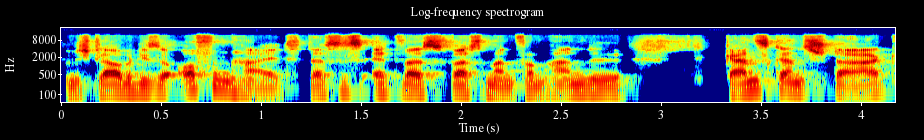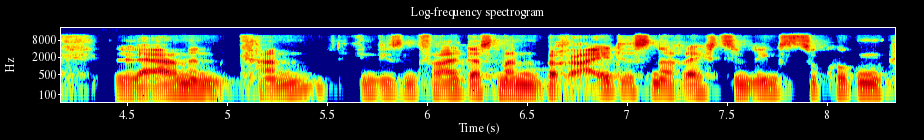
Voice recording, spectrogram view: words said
Und ich glaube, diese Offenheit, das ist etwas, was man vom Handel ganz, ganz stark lernen kann in diesem Fall, dass man bereit ist, nach rechts und links zu gucken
